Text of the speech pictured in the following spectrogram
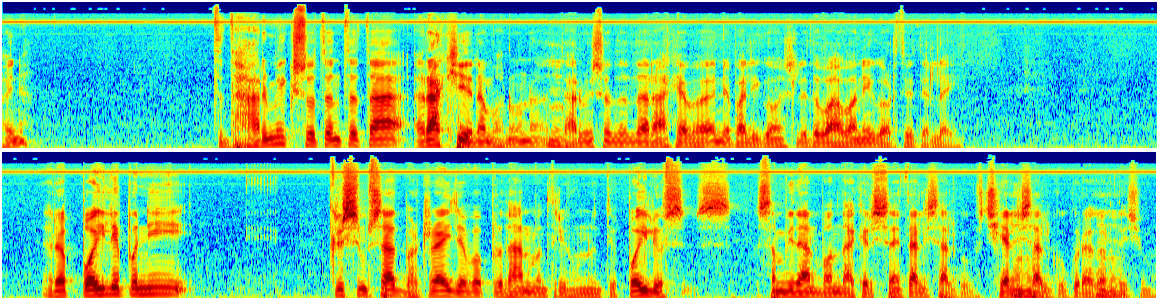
होइन? त धार्मिक स्वतन्त्रता राखिएन भनौँ न। धार्मिक स्वतन्त्रता राख्या भए नेपाली कङ्ग्रेसले त वाहवा नै गर्थ्यो त्यसलाई। र पहिले पनि कृष्णप्रसाद भट्टराई जब प्रधानमन्त्री हुनुहुन्थ्यो पहिलो संविधान बन्दाखेरि सैँतालिस सालको छ्यालिस। सालको कुरा गर्दैछु म।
